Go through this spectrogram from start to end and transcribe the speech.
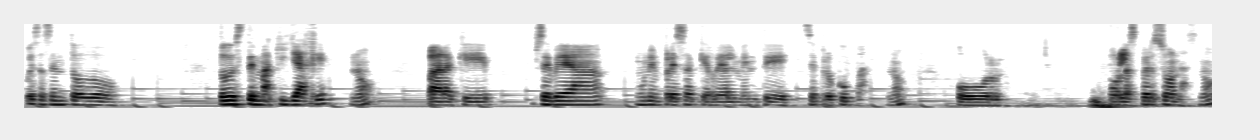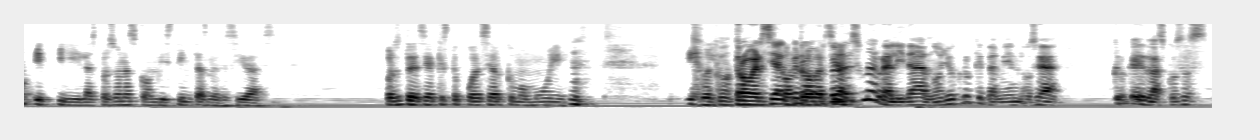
pues hacen todo todo este maquillaje, ¿no? Para que se vea una empresa que realmente se preocupa, ¿no? Por, por las personas, ¿no? Y, las personas con distintas necesidades. Por eso te decía que esto puede ser como muy... Controversial, controversial. Pero, es una realidad, ¿no? Yo creo que también, o sea, creo que las cosas...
